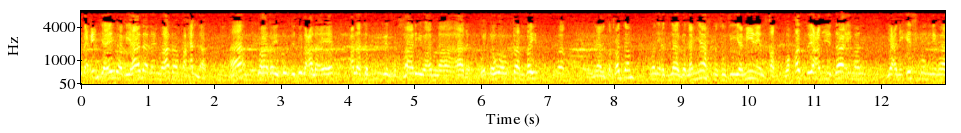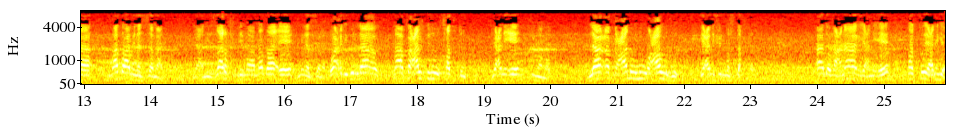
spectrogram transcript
ودحين جايبها في هذا لأنه هذا محلها ها؟ وهذا يدل على إيه؟ على تبليغ البخاري وأن هذا والا هو كان ضيف. يعني تقدم ولأجل لم يحدث في يمين قط. وقد يعني دائما يعني اسم لما مضى من الزمان. يعني ظرف لما مضى إيه؟ من الزمان. واحد يقول لا ما فعلته خط يعني إيه؟ فيما مضى. لا أفعله عوض. يعني في المستقبل. هذا معناه يعني إيه؟ قد يعني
